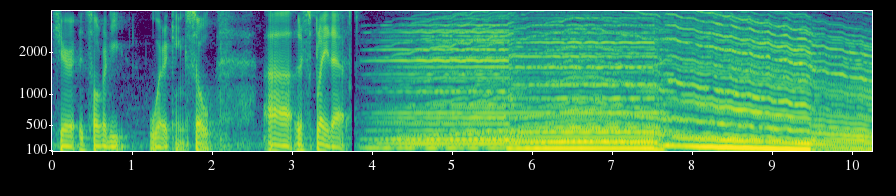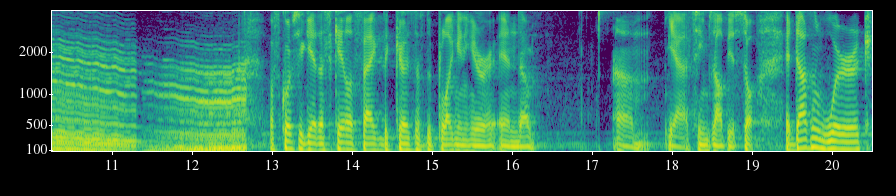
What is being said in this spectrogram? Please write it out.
here it's already working. So uh, let's play that. Of course, you get a scale effect because of the plugin here, and um, um, yeah, it seems obvious. So it doesn't work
